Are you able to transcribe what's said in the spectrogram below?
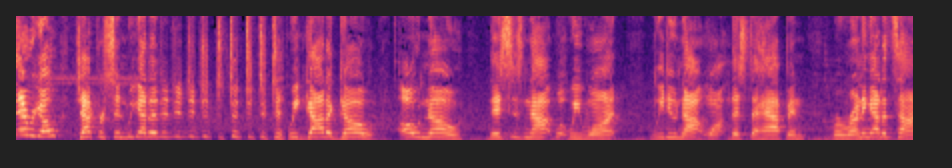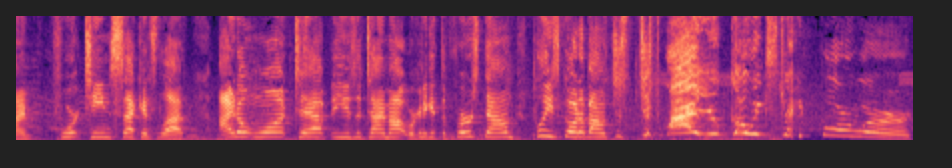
there we go. Jefferson, we got to... We got to go. Oh, no. This is not what we want. We do not want this to happen. We're running out of time. 14 seconds left. I don't want to have to use a timeout. We're to get the first down. Please go to bounds. Just, just, why are you going straight forward.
